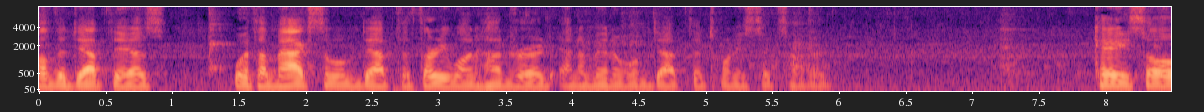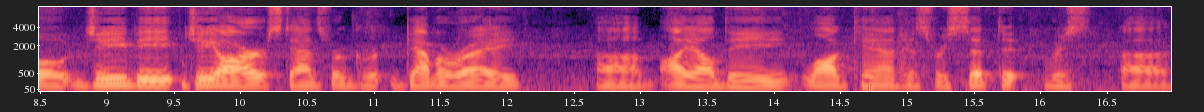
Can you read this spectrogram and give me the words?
of the depth is, with a maximum depth of 3,100 and a minimum depth of 2,600. Okay, so GB, GR stands for gamma ray. Um, ILD log 10 is uh,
